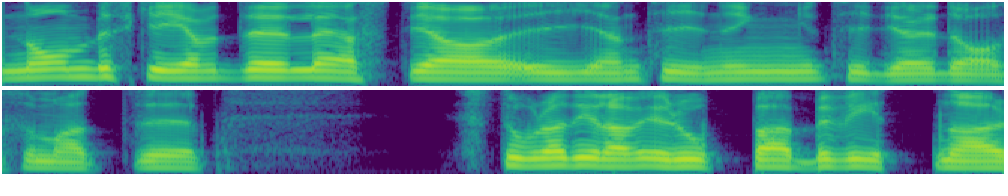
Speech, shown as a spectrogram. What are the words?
Någon beskrev det, läste jag i en tidning tidigare idag, som att eh, stora delar av Europa bevittnar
